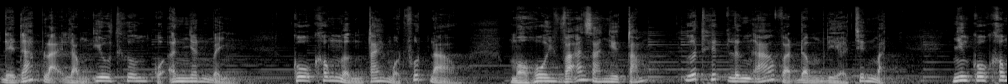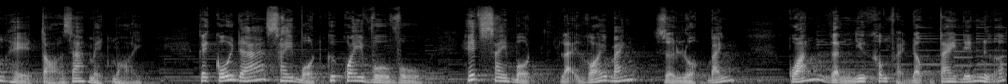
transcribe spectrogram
Để đáp lại lòng yêu thương của ân nhân mình Cô không ngừng tay một phút nào Mồ hôi vã ra như tắm ướt hết lưng áo và đầm đìa trên mặt. Nhưng cô không hề tỏ ra mệt mỏi. Cái cối đá xay bột cứ quay vù vù, hết xay bột lại gói bánh rồi luộc bánh. Quán gần như không phải động tay đến nữa.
